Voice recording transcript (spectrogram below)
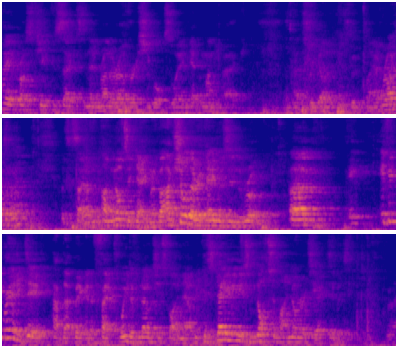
pay a prostitute for sex and then run her over as she walks away and get the money back. And That's regarded as good play. Right, I? As I say, I'm, I'm, not a gamer, but I'm sure there are gamers in the room. Um, if it really did have that big an effect, we'd have noticed by now, because gaming is not a minority activity. Right?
